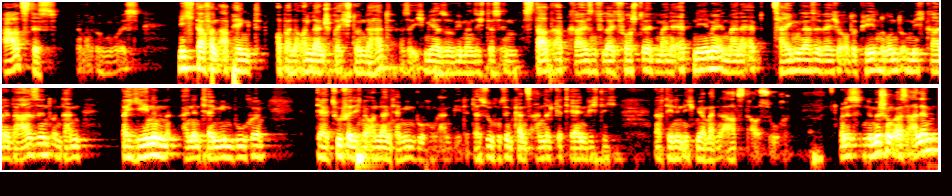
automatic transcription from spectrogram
Arztes, wenn man irgendwo ist, nicht davon abhängt, ob er eine Online-Sprechstunde hat. Also ich mir, so wie man sich das in Start-up-Kreisen vielleicht vorstellt, meine App nehme, in meiner App zeigen lasse, welche Orthopäden rund um mich gerade da sind und dann bei jenem einen Termin buche, der zufällig eine Online-Terminbuchung anbietet. Da suchen sind ganz andere Kriterien wichtig, nach denen ich mir meinen Arzt aussuche. Und es ist eine Mischung aus allem.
